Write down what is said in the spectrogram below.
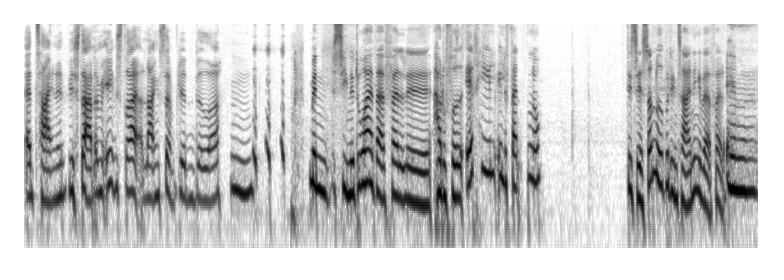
at tegne. Vi starter med en streg, og langsomt bliver den bedre. Mm. men Signe, du har i hvert fald, øh, har du fået et hele elefanten nu? Det ser sådan ud på din tegning i hvert fald. Øhm,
